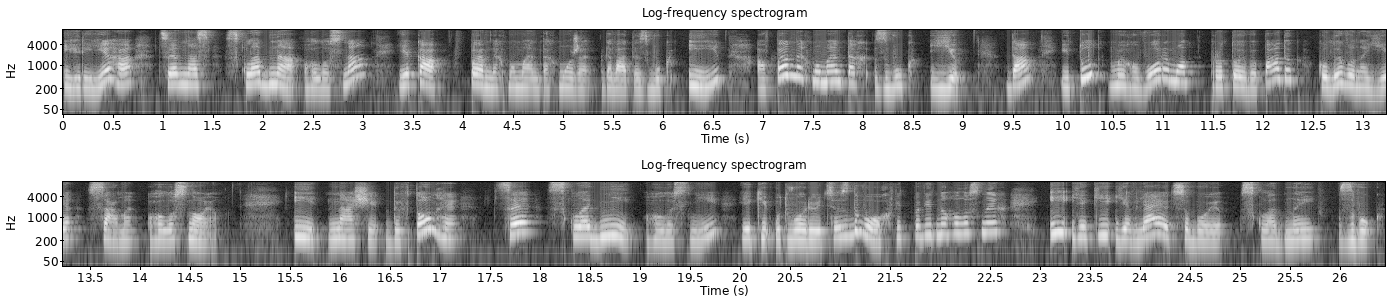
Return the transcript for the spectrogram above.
ігрієга це в нас складна голосна, яка в певних моментах може давати звук І, а в певних моментах звук Й. Да? І тут ми говоримо про той випадок, коли вона є саме голосною. І наші дифтонги це складні голосні, які утворюються з двох відповідно голосних, і які являють собою складний звук.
